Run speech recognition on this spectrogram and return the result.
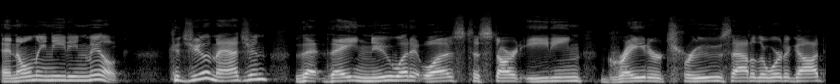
and only needing milk. Could you imagine that they knew what it was to start eating greater truths out of the Word of God?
